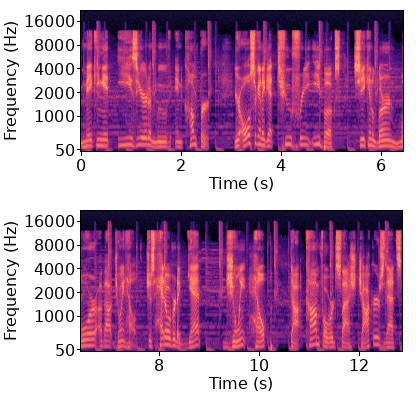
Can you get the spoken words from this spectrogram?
making it easier to move in comfort. You're also going to get two free ebooks so you can learn more about joint health. Just head over to getjointhelp.com forward slash jockers. That's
